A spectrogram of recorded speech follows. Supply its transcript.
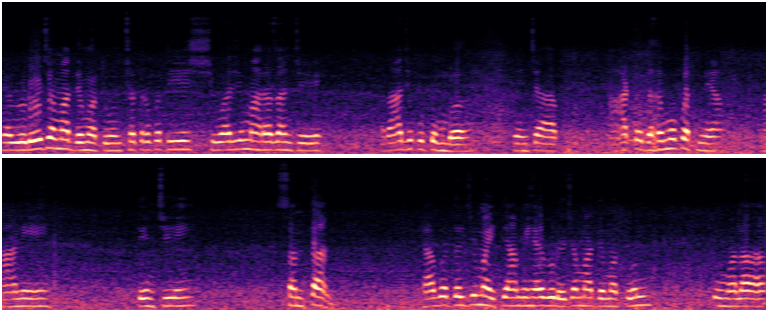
या व्हिडिओच्या माध्यमातून छत्रपती शिवाजी महाराजांचे राजकुटुंब त्यांच्या आठ धर्मपत्न्या आणि त्यांची संतान. ह्याबद्दलची माहिती आम्ही ह्या व्हिडिओच्या माध्यमातून तुम्हाला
